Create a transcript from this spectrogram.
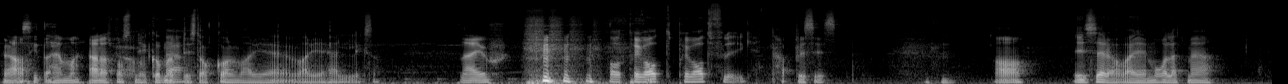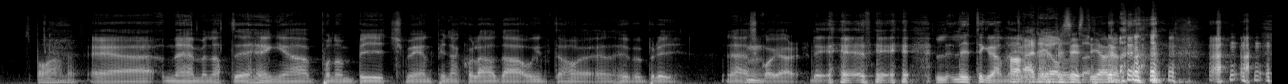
Ja. att sitta hemma. Annars måste ni komma Ja. upp till Stockholm varje, varje helg liksom. Nej usch. Ha ett privat, privatflyg. Ja, precis. Ja. i sig då? Vad är målet med sparandet? Eh, nej, men att eh, hänga på någon beach med en pina colada och inte ha en huvudbry. Nej, jag Mm. skojar. Det är, det är, lite grann är Ja, det, Nej, det gör precis, det det gör det inte.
